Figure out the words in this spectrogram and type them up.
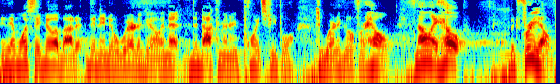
And then once they know about it, then they know where to go. And that the documentary points people to where to go for help. Not only help, but free help.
